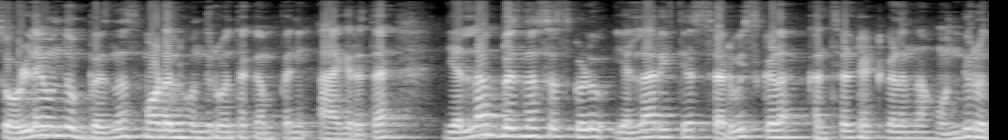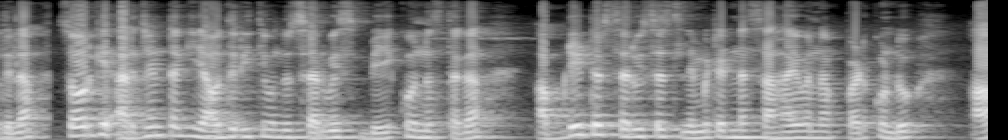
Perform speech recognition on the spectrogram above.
ಸೊ ಒಳ್ಳೆ ಒಂದು ಬಿಸ್ನೆಸ್ ಮಾಡೆಲ್ ಹೊಂದಿರುವಂತಹ ಕಂಪನಿ ಆಗಿರುತ್ತೆ. ಎಲ್ಲಾ ಬಿಸ್ನೆಸಸ್ಗಳು ಎಲ್ಲಾ ರೀತಿಯ ಸರ್ವಿಸ್ಗಳ ಕನ್ಸಲ್ಟೆಂಟ್ಗಳನ್ನ ಹೊಂದಿರೋದಿಲ್ಲ ಸೊ ಅವ್ರಿಗೆ ಅರ್ಜೆಂಟ್ ಆಗಿ ಯಾವುದೇ ರೀತಿಯ ಒಂದು ಸರ್ವಿಸ್ ಬೇಕು ಅನ್ನಿಸ್ದಾಗ ಅಪ್ಡೇಟರ್ ಸರ್ವಿಸಸ್ ಲಿಮಿಟೆಡ್ನ ಸಹಾಯವನ್ನ ಪಡ್ಕೊಂಡು ಆ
